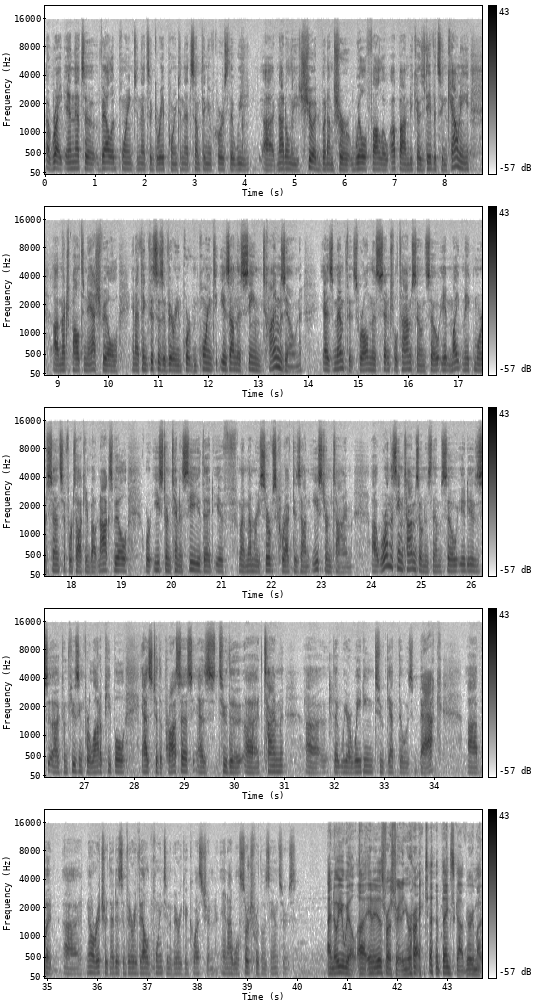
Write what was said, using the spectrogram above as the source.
Uh, right, and that's a valid point, and that's a great point, and that's something, of course, that we uh, not only should, but I'm sure will follow up on because Davidson County, uh, Metropolitan Nashville, and I think this is a very important point, is on the same time zone as Memphis. We're all in this central time zone, so it might make more sense if we're talking about Knoxville or Eastern Tennessee that if my memory serves correct is on Eastern time. Uh, we're on the same time zone as them, so it is uh, confusing for a lot of people as to the process, as to the uh, time uh, that we are waiting to get those back. Uh, but uh, no, Richard, that is a very valid point and a very good question, and I will search for those answers. I know you will. Uh, and it is frustrating. You're right. Thanks, Scott, very much.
